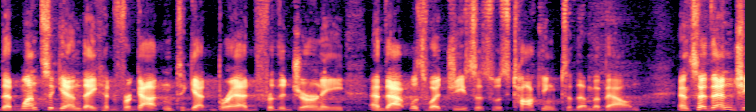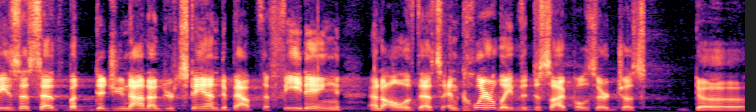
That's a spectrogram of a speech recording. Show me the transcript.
That once again they had forgotten to get bread for the journey, and that was what Jesus was talking to them about. And so then Jesus says, But did you not understand about the feeding and all of this? And clearly the disciples are just, duh.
